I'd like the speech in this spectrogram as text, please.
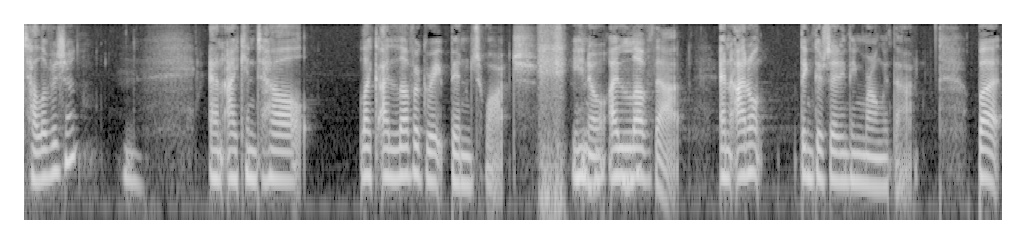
television, hmm. and I can tell. Like I love a great binge watch. You know, I mm-hmm. love that, and I don't think there's anything wrong with that. But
